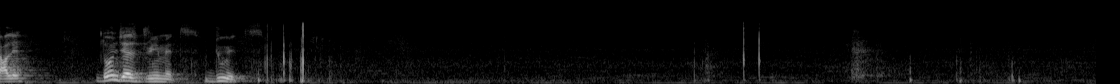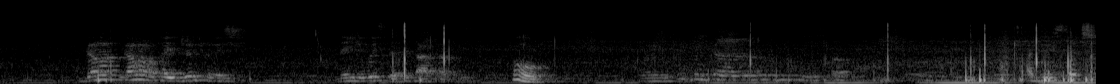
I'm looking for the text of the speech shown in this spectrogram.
Charlie, don't just dream it, do it. Ghana, Ghana water, you drink finish. Then you waste the bit after this. Oh, I do research.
